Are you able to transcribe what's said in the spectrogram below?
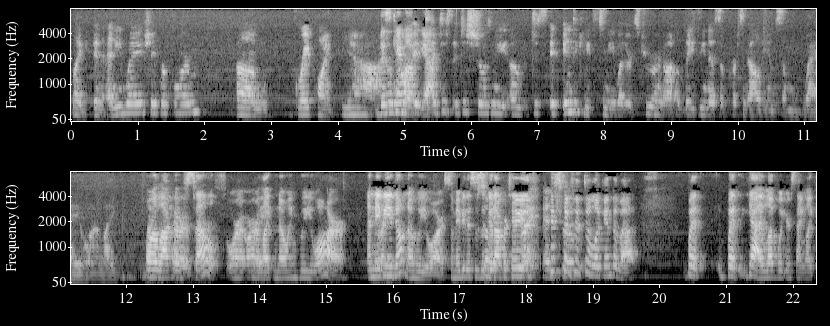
like in any way, shape, or form. Um, Great point. yeah, This came know, up, It, yeah. I just it just shows me a, just it indicates to me whether it's true or not a laziness of personality in some way or like Or a lack of self, or or Right. like knowing who you are. And maybe you don't know who you are, so maybe this is a So good may- opportunity right, and to, so- to look into that. But but yeah, I love what you're saying. Like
